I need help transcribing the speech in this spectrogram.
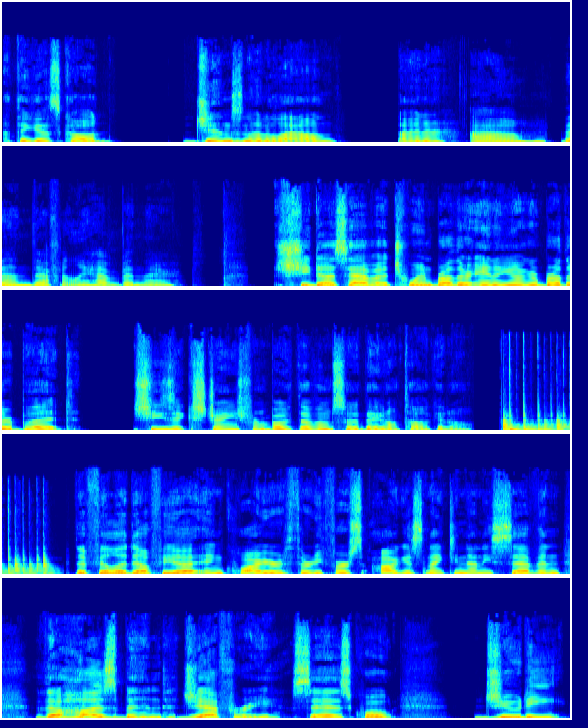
I think it's called Jen's Not Allowed Diner. Oh, then definitely haven't been there. She does have a twin brother and a younger brother, but she's estranged from both of them, so they don't talk at all. The Philadelphia Inquirer, 31st August 1997. The husband, Jeffrey, says, quote, Judy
